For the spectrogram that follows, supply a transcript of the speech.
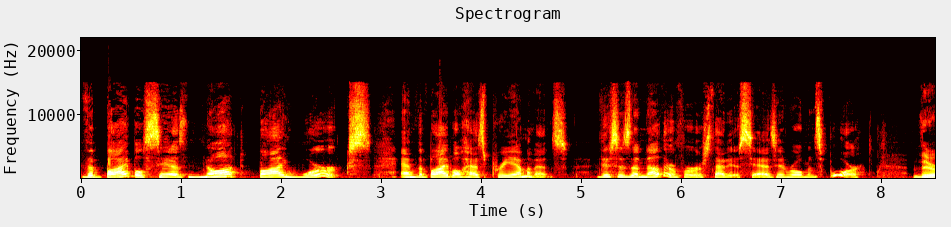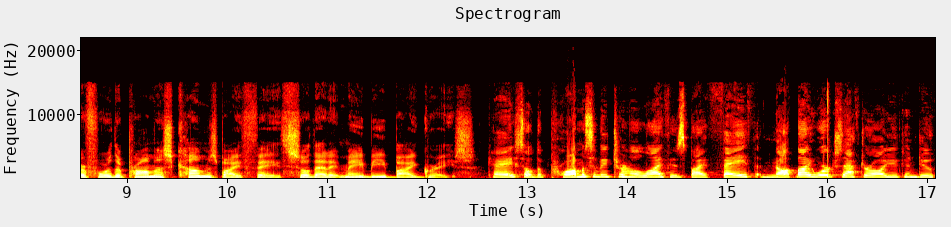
The Bible says not by works, and the Bible has preeminence. This is another verse that it says in Romans 4. Therefore, the promise comes by faith, so that it may be by grace. Okay, so the promise of eternal life is by faith, not by works after all you can do,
